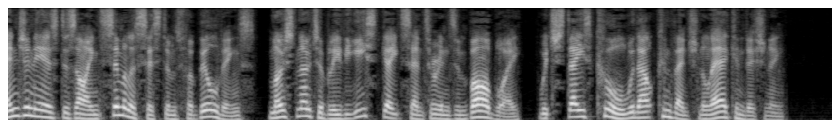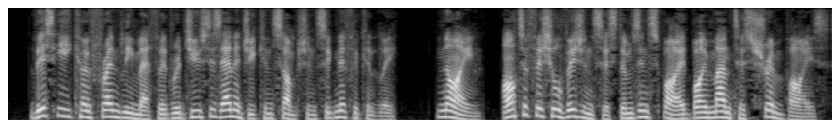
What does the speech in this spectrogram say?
Engineers designed similar systems for buildings, most notably the Eastgate Center in Zimbabwe, which stays cool without conventional air conditioning. This eco-friendly method reduces energy consumption significantly. 9. Artificial vision systems inspired by mantis shrimp eyes.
